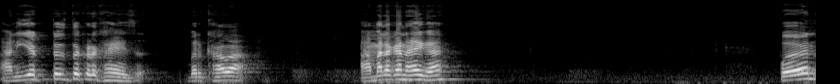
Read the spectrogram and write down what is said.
आणि एकटंच तकडं खायचं. बरं खावा. आम्हाला का नाही का? पण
